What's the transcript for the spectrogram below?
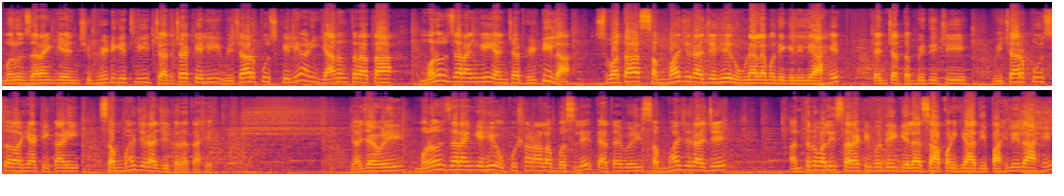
मनोज जरांगे यांची भेट घेतली चर्चा केली विचारपूस केली आणि यानंतर आता मनोज जरांगे यांच्या भेटीला स्वतः संभाजीराजे हे रुग्णालयामध्ये गेलेले आहेत. त्यांच्या तब्येतीची विचारपूस या ठिकाणी संभाजीराजे करत आहेत. ज्या ज्यावेळी मनोज जरांगे हे उपोषणाला बसले त्या त्यावेळी संभाजीराजे अंतरवाली सराटीमध्ये गेल्याचं आपण याआधी पाहिलेलं आहे.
